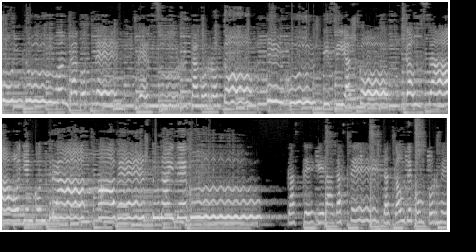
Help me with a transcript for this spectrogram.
Munduan dago zen Gezur eta gorroto injustizi asko Gauza hoien kontra dugu Gazte gera gazte eta gaude konforme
